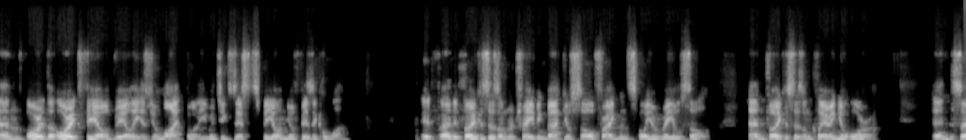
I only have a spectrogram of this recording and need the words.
Um, or the auric field really is your light body, which exists beyond your physical one. It, and it focuses on retrieving back your soul fragments or your real soul and focuses on clearing your aura. And so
